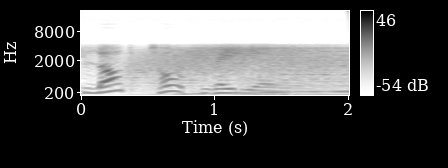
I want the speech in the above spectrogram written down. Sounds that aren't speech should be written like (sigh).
Blog Talk Radio.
